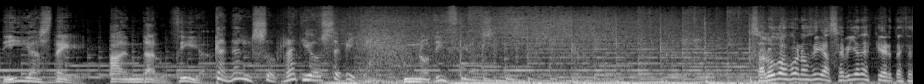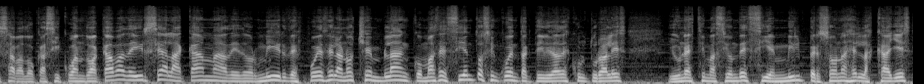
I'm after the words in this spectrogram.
Días de Andalucía. Canal Sur Radio Sevilla. Noticias. Saludos, buenos días. Sevilla despierta este sábado, casi cuando acaba de irse a la cama de dormir después de la noche en blanco, más de 150 actividades culturales y una estimación de 100.000 personas en las calles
